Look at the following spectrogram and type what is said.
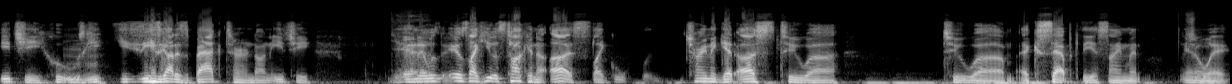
Ichi, who's he, he's, he's got his back turned on Ichi, Yeah, and it was dude. it was like he was talking to us, like w- trying to get us to uh, to um, accept the assignment in So a way.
